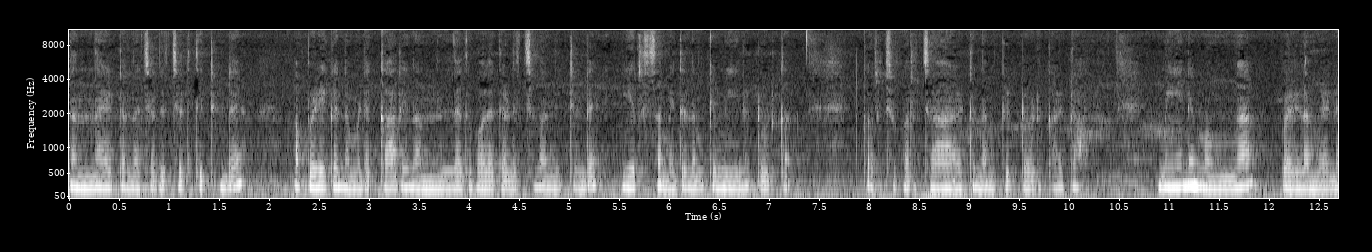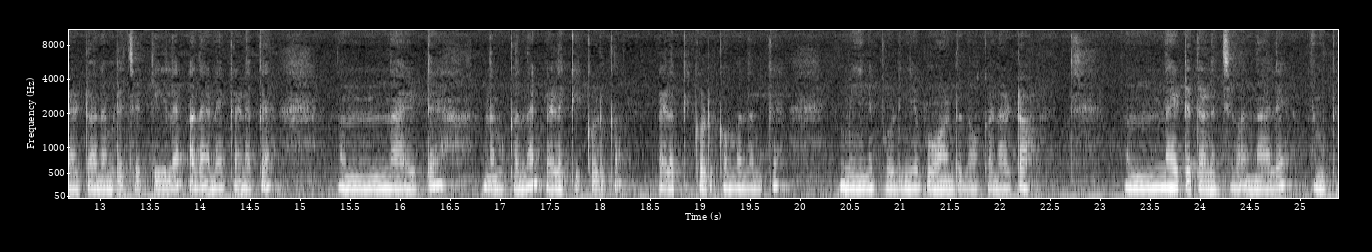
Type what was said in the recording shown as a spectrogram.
നന്നായിട്ടൊന്ന് ചതച്ചെടുത്തിട്ടുണ്ട്. അപ്പോഴേക്കും നമ്മുടെ കറി നല്ലതുപോലെ തിളച്ച് വന്നിട്ടുണ്ട്. ഈ ഒരു സമയത്ത് നമുക്ക് മീൻ ഇട്ട് കൊടുക്കാം. കുറച്ച് കുറച്ചായിട്ട് നമുക്ക് ഇട്ട് കൊടുക്കാം കേട്ടോ. മീൻ മുങ്ങ വെള്ളം വേണം കേട്ടോ നമ്മുടെ ചട്ടിയിൽ. അതാണ് കണക്ക്. നന്നായിട്ട് നമുക്കൊന്ന് ഇളക്കി കൊടുക്കാം. ഇളക്കി കൊടുക്കുമ്പോൾ നമുക്ക് മീൻ പൊടിഞ്ഞു പോകാണ്ട് നോക്കണം കേട്ടോ. നന്നായിട്ട് തിളച്ച് വന്നാൽ നമുക്ക്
